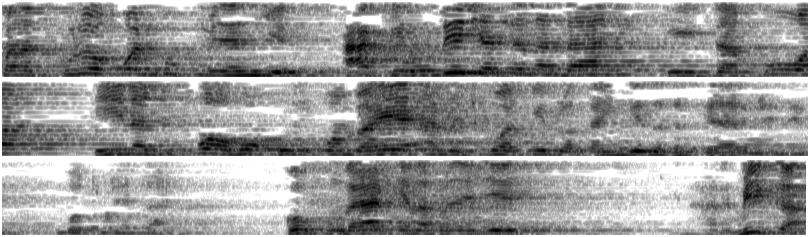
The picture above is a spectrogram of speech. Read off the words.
panachukuliwa kuwa ni hukumu ya nje. Akirudisha tena ndani itakuwa inachukua hukumu kwamba yeye amechukua kitu akaingiza katika yale maeneo. Ambayo tumeyataja kwa funga yake inafanyaje inaharibika.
